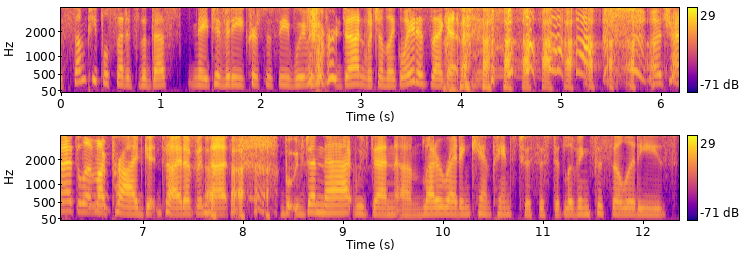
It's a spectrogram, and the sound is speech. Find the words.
Some people said it's the best Nativity Christmas Eve we've ever done, which I'm like, wait a second. I try not to let my pride get tied up in that. But we've done that. We've done um, letter writing campaigns to assisted living facilities.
